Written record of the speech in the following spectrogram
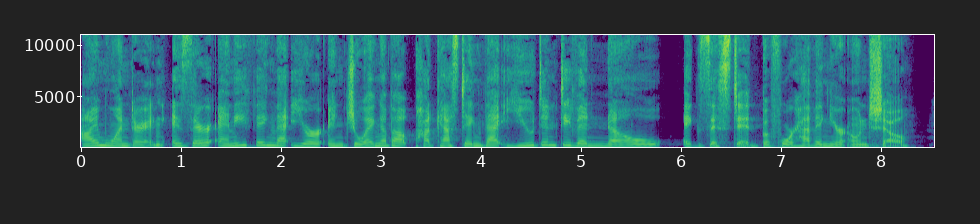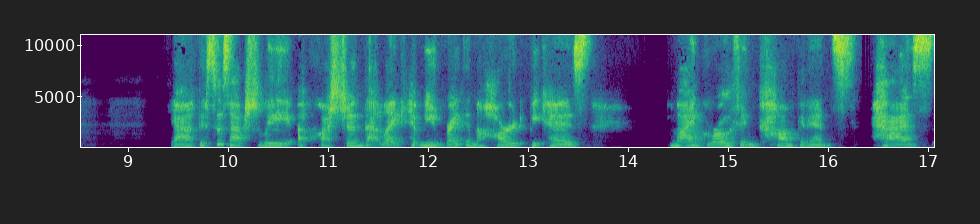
I'm wondering, is there anything that you're enjoying about podcasting that you didn't even know existed before having your own show? Yeah, this is actually a question that like hit me right in the heart because my growth and confidence has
